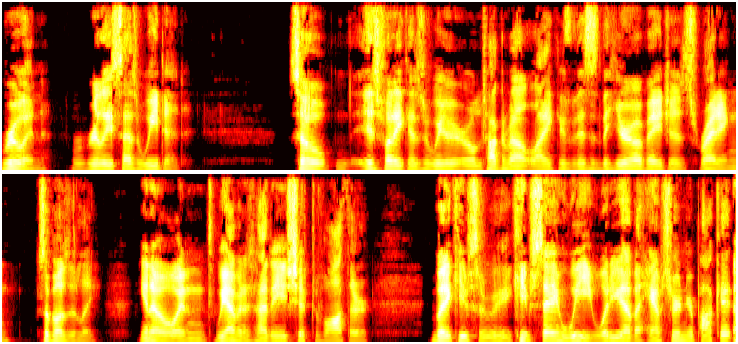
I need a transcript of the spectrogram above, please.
Ruin released as we did. So it's funny because we're talking about like this is the hero of ages writing supposedly, you know, and we haven't had any shift of author, but it keeps it keeps saying we. What do you have a hamster in your pocket?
